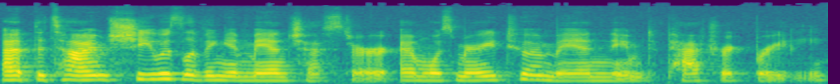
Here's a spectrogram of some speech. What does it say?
At the time, she was living in Manchester and was married to a man named Patrick Brady.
